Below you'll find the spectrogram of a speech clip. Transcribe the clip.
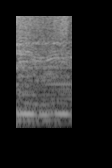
you.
